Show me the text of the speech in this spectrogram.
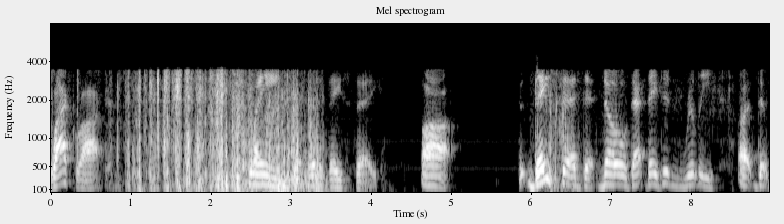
BlackRock claimed. What did they say? Uh, they said that no, that they didn't really. Uh, that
